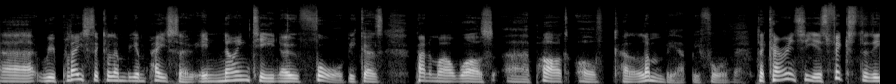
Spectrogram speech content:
uh, replaced the Colombian peso in 1904 because Panama was uh, part of Colombia before then. The currency is fixed to the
